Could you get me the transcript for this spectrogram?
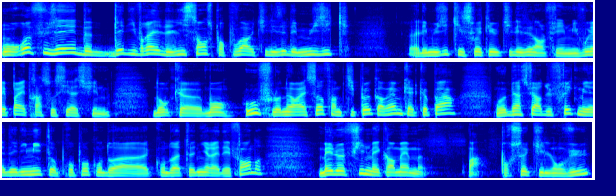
ont refusé de délivrer les licences pour pouvoir utiliser des musiques euh, les musiques qu'ils souhaitaient utiliser dans le film. Ils voulaient pas être associés à ce film. Donc, euh, bon, ouf, l'honneur est sauf un petit peu quand même, quelque part. On veut bien se faire du fric, mais il y a des limites aux propos qu'on doit, tenir et défendre. Mais le film est quand même, enfin, pour ceux qui l'ont vu,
